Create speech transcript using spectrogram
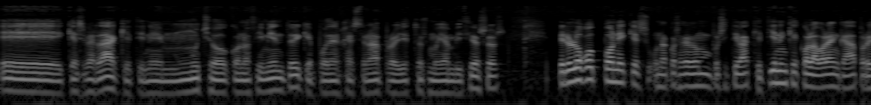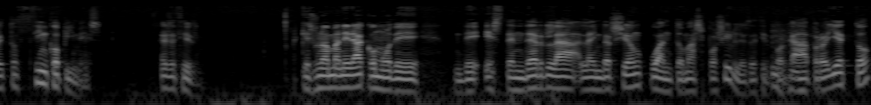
eh, que es verdad que tienen mucho conocimiento y que pueden gestionar proyectos muy ambiciosos, pero luego pone que es una cosa que veo muy positiva, que tienen que colaborar en cada proyecto cinco pymes. Es decir, que es una manera como de, extender la, inversión cuanto más posible. Es decir, por cada proyecto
